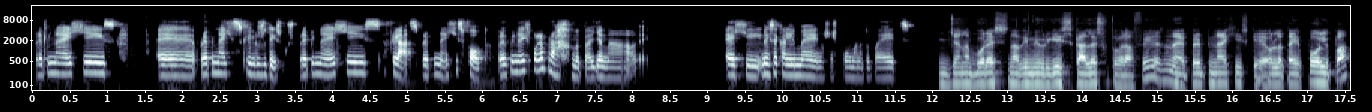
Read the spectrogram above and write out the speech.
Πρέπει να έχεις, ε, πρέπει να έχεις σκληρούς δίσκους. Πρέπει να έχεις flash. Πρέπει να έχεις φώτα. Πρέπει να έχεις πολλά πράγματα για να, έχει, να είσαι καλυμμένος, ας πούμε, να το πω έτσι. Για να μπορέσεις να δημιουργήσεις καλές φωτογραφίες, ναι, πρέπει να έχεις και όλα τα υπόλοιπα.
